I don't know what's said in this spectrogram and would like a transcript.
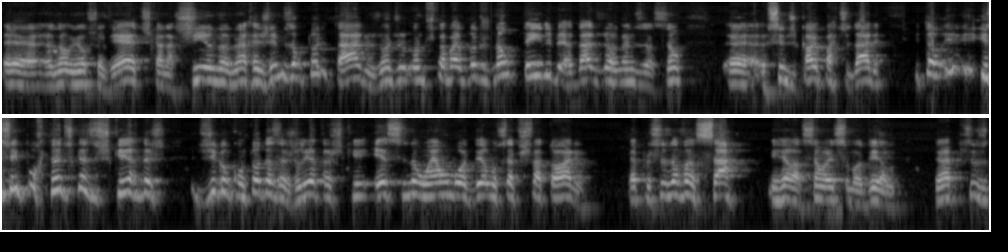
é, na União Soviética, na China, né? regimes autoritários, onde, onde os trabalhadores não têm liberdade de organização é, sindical e partidária. Então, isso é importante que as esquerdas digam com todas as letras que esse não é um modelo satisfatório. É preciso avançar em relação a esse modelo. É preciso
